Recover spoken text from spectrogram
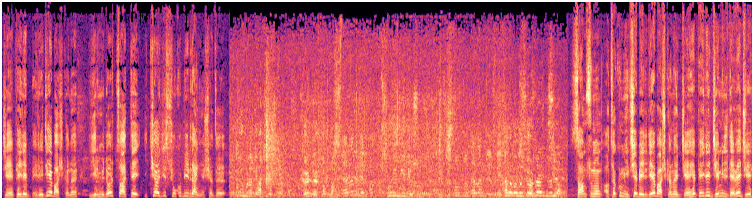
CHP'li belediye başkanı 24 saatte iki aciz şoku birden yaşadı. Bugün burada bir açılış var. Köylüler toplanmış. Nereden bilelim abi? Bugün geliyorsunuz. İşte olduğunu nereden bilelim? Kalabalığı gördük. Samsun'un Atakum İlçe Belediye Başkanı CHP'li Cemil Deveci,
